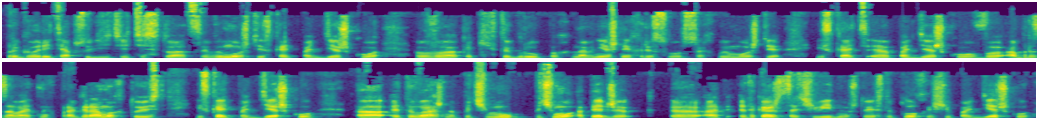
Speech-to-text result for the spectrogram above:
проговорить и обсудить эти ситуации. Вы можете искать поддержку в каких-то группах, на внешних ресурсах, вы можете искать э, поддержку в образовательных программах, то есть искать поддержку, это важно. Почему? Почему, опять же, это кажется очевидным, что если плохо, ищи поддержку,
